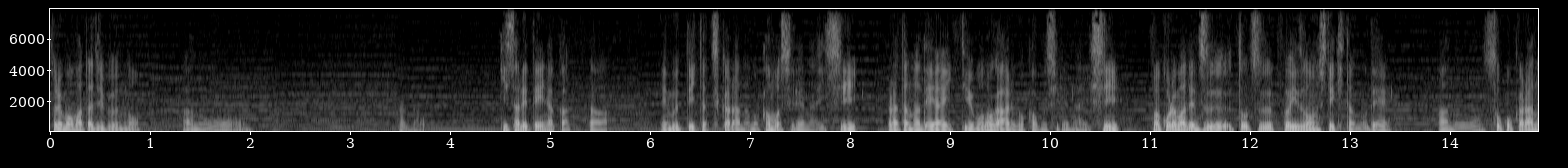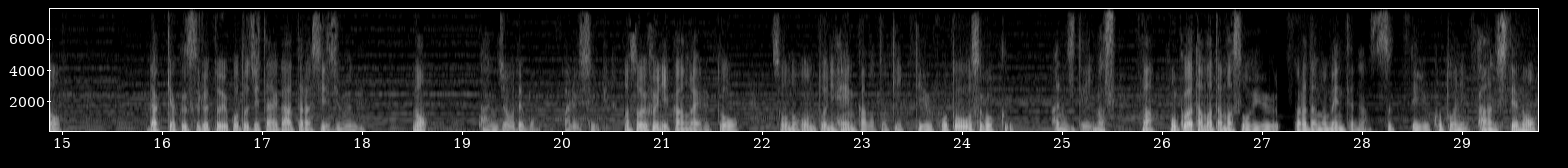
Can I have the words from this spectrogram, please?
それもまた自分の、あのー、なんだろう、記されていなかった眠っていた力なのかもしれないし、新たな出会いっていうものがあるのかもしれないし、まあこれまでずっとずっと依存してきたので、あの、そこからの脱却するということ自体が新しい自分の誕生でもあるし、まあ、そういうふうに考えると、その本当に変化の時っていうことをすごく感じています。まあ、僕はたまたまそういう体のメンテナンスっていうことに関しての、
